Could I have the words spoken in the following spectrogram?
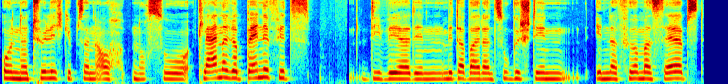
Und natürlich gibt es dann auch noch so kleinere Benefits, die wir den Mitarbeitern zugestehen in der Firma selbst.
